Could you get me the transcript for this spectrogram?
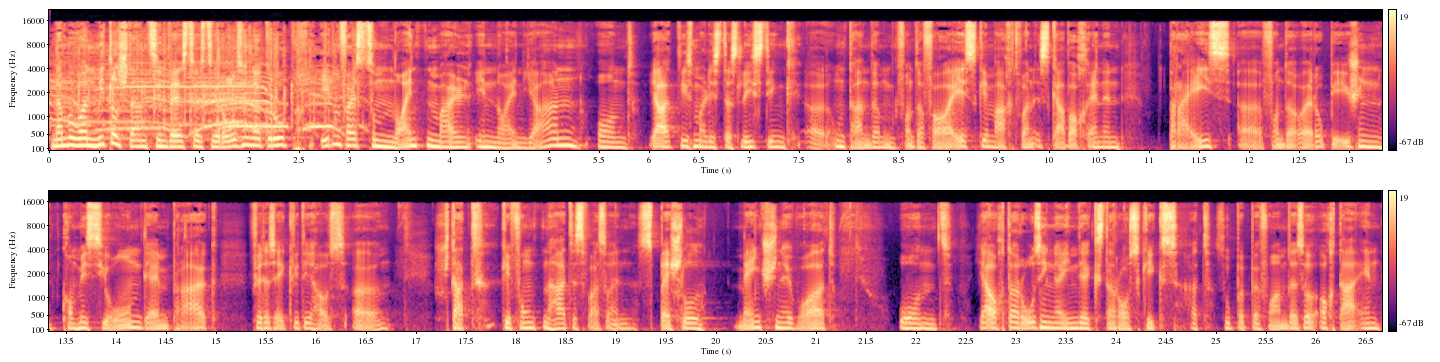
Number One Mittelstandsinvestor ist die Rosinger Group, ebenfalls zum neunten Mal in neun Jahren. Und ja, diesmal ist das Listing äh, unter anderem von der VAS gemacht worden. Es gab auch einen Preis äh, von der Europäischen Kommission, der in Prag für das Equity House äh, stattgefunden hat. Es war so ein Special Mention Award. Und ja, auch der Rosinger Index, der Roskix, hat super performt. Also auch da ein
